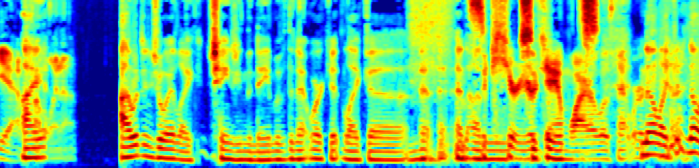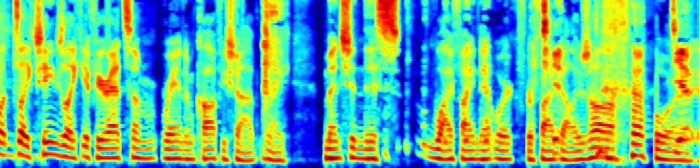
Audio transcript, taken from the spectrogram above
Yeah, I- probably not. I would enjoy like changing the name of the network at like a, a an Secure your damn wireless network. No, like no, it's like change like if you're at some random coffee shop, like mention this Wi-Fi network for five dollars off, or Do you,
